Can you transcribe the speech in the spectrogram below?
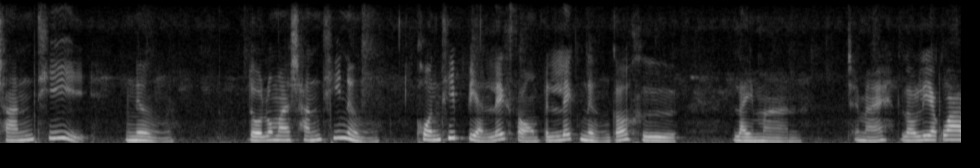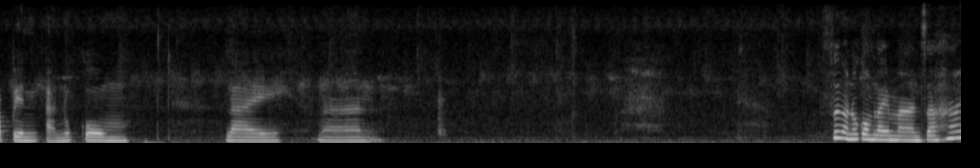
ชั้นที่หนึ่งโดดลงมาชั้นที่หนึ่งคนที่เปลี่ยนเลขสองเป็นเลขหนึ่งก็คือไลมาน ใช่ไหมเราเรียกว่าเป็นอนุกรมไลมานซึ่งอนุกรมไลมานจะให้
